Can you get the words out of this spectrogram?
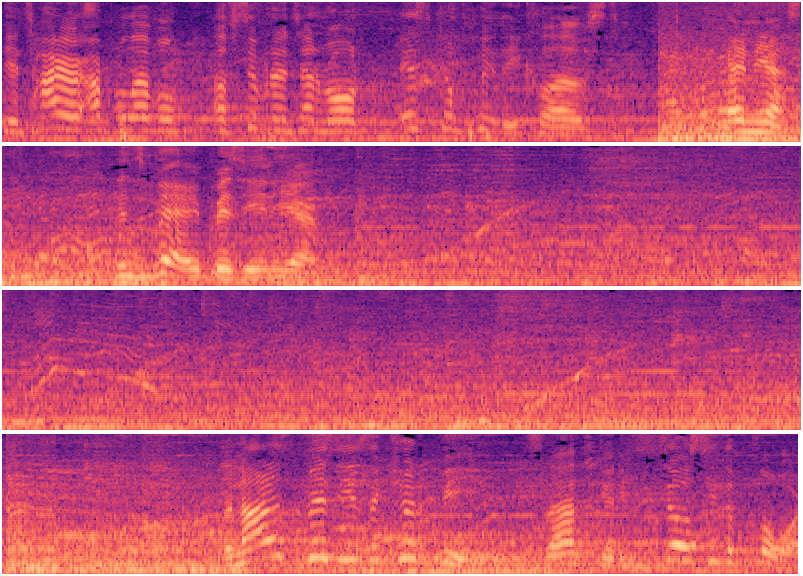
the entire upper level of Super Nintendo World is completely closed. And yes, it's very busy in here. But not as busy as it could be. So that's good. You can still see the floor.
